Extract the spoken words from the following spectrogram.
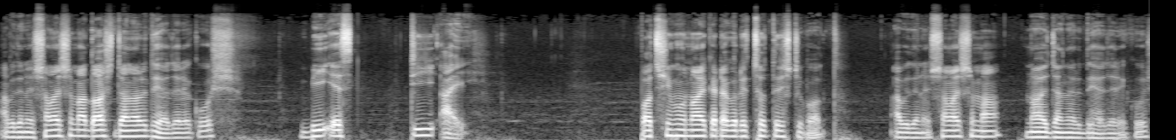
আবেদনের সময়সীমা দশ জানুয়ারি দুই হাজার একুশ। বিএসটিআই। ও নয় ক্যাটাগরির ছত্রিশটি পদ। আবেদনের সময়সীমা নয় জানুয়ারি দুই হাজার একুশ।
